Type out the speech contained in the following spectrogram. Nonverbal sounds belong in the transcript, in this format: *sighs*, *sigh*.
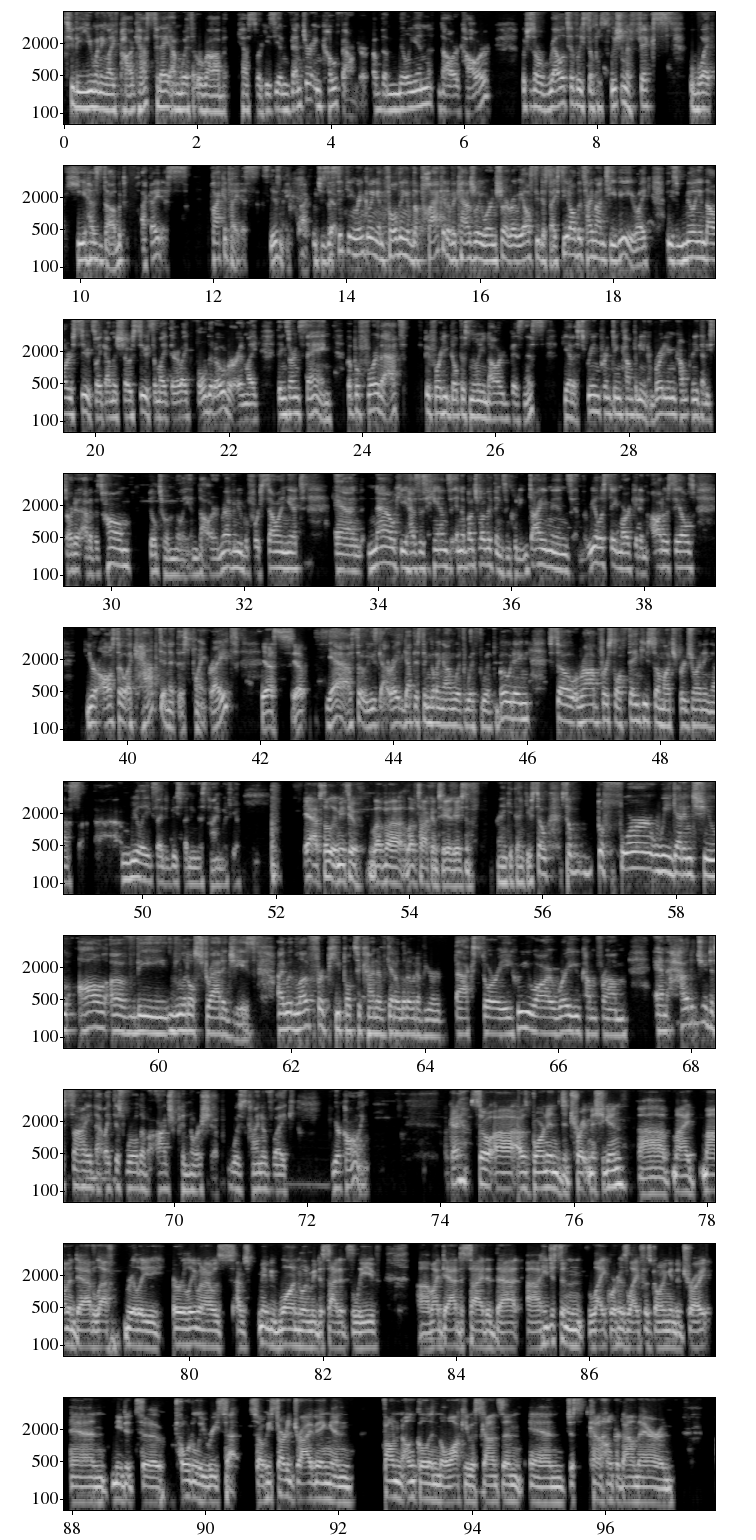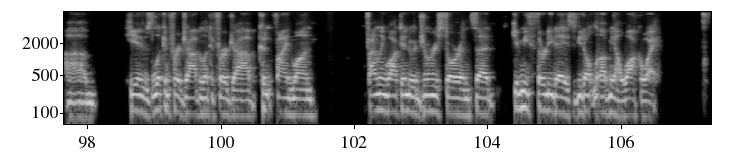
to the You Winning Life podcast. Today I'm with Rob Kessler. He's the inventor and co founder of the Million Dollar Collar, which is a relatively simple solution to fix what he has dubbed plaquitis placketitis, excuse me, which is the sinking, wrinkling, and folding of the placket of a casually worn shirt, right? We all see this. I see it all the time on TV, like these million dollar suits, like on the show Suits, and like they're like folded over and like things aren't staying. But before that, before he built this million dollar business, he had a screen printing company, an embroidering company that he started out of his home, built to a million dollar in revenue before selling it. And now he has his hands in a bunch of other things, including diamonds and the real estate market and auto sales you're also a captain at this point, right? Yes. Yep. Yeah. So he's got right. He got this thing going on with with with boating. So Rob, first of all, thank you so much for joining us. Uh, I'm really excited to be spending this time with you. Yeah, absolutely. Me too. Love uh, love talking to you, Jason. Thank you, thank you. So, so before we get into all of the little strategies, I would love for people to kind of get a little bit of your backstory, who you are, where you come from, and how did you decide that like this world of entrepreneurship was kind of like your calling? Okay, so uh, I was born in Detroit, Michigan. Uh, my mom and dad left really early when I was I was maybe one when we decided to leave. Uh, my dad decided that uh, he just didn't like where his life was going in Detroit and needed to totally reset. So he started driving and found an uncle in Milwaukee, Wisconsin, and just kind of hunkered down there. And um, he was looking for a job and looking for a job, couldn't find one finally walked into a jewelry store and said, Give me 30 days. If you don't love me, I'll walk away.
